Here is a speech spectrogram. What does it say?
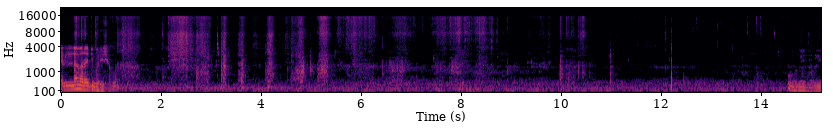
എല്ലാ വെറൈറ്റിയും പരീക്ഷിക്കും പൊളി പൊളി.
